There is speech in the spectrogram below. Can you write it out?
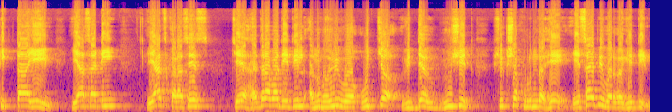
टिकता येईल. यासाठी याच क्लासेसचे हैदराबाद येथील अनुभवी व उच्च विद्याभूषित शिक्षक वृंद हे एस आय पी वर्ग घेतील.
